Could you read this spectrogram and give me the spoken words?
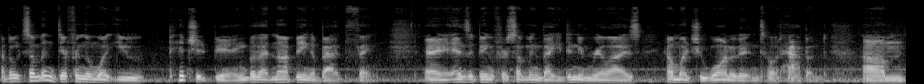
about something different than what you pitch it being, but that not being a bad thing. And it ends up being for something that you didn't even realize how much you wanted it until it happened. Um,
